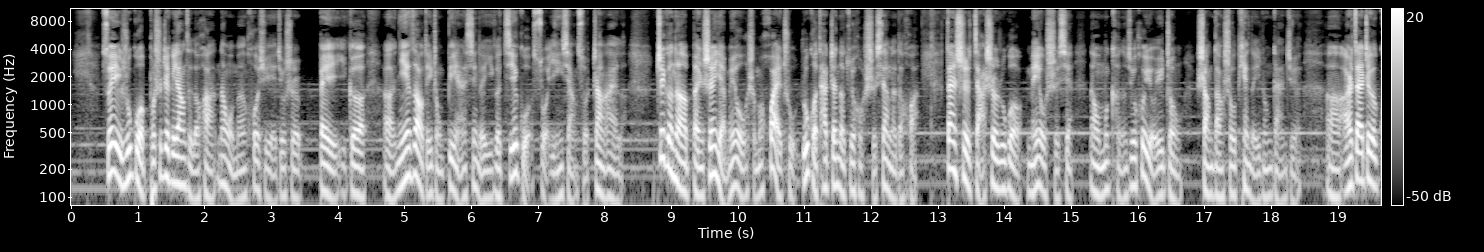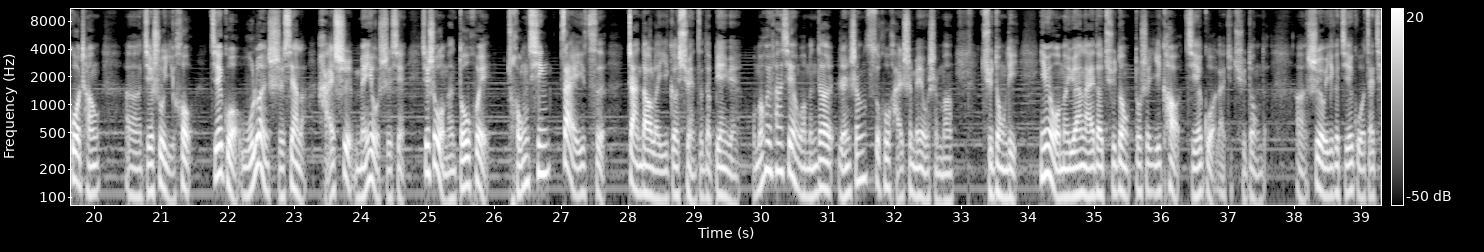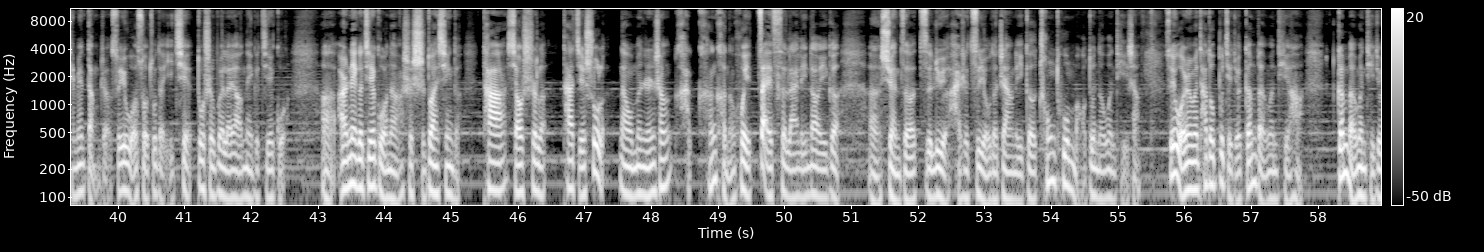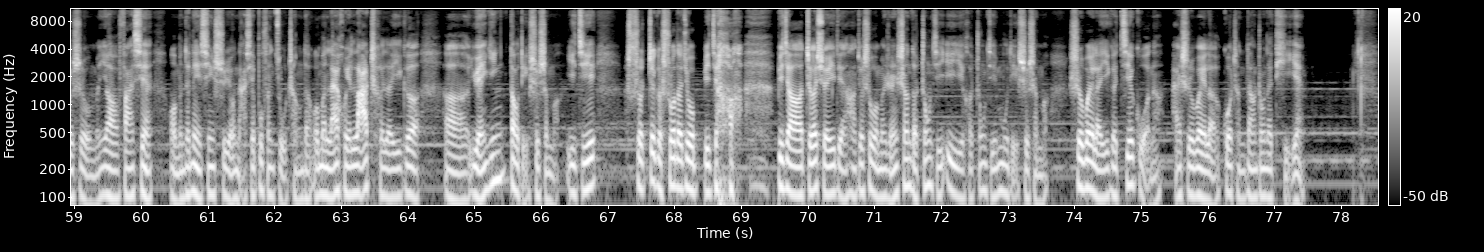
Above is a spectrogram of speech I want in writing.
所以，如果不是这个样子的话，那我们或许也就是被一个呃捏造的一种必然性的一个结果所影响、所障碍了。这个呢，本身也没有什么坏处。如果它真的最后实现了的话，但是假设如果没有实现，那我们可能就会有一种上当受骗的一种感觉啊。而在这个过程呃结束以后。结果无论实现了还是没有实现，其实我们都会重新再一次站到了一个选择的边缘。我们会发现，我们的人生似乎还是没有什么驱动力，因为我们原来的驱动都是依靠结果来去驱动的，呃，是有一个结果在前面等着，所以我所做的一切都是为了要那个结果，啊，而那个结果呢是时段性的，它消失了。它结束了，那我们人生很很可能会再次来临到一个，呃，选择自律还是自由的这样的一个冲突矛盾的问题上，所以我认为它都不解决根本问题哈，根本问题就是我们要发现我们的内心是由哪些部分组成的，我们来回拉扯的一个呃原因到底是什么，以及说这个说的就比较。比较哲学一点哈，就是我们人生的终极意义和终极目的是什么？是为了一个结果呢，还是为了过程当中的体验？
